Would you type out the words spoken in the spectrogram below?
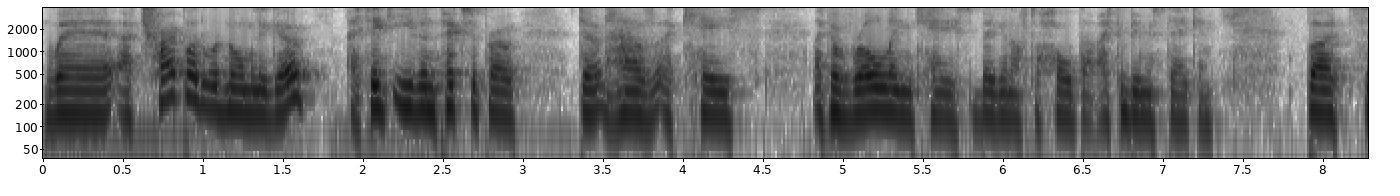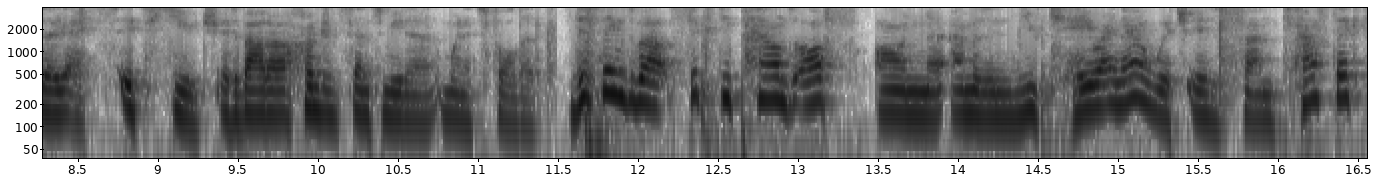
where a tripod would normally go. I think even Pixapro don't have a case, like a rolling case big enough to hold that. I could be mistaken. But uh, yeah, it's it's huge. It's about a hundred centimeter when it's folded. So this thing's about sixty pounds off on Amazon UK right now, which is fantastic.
